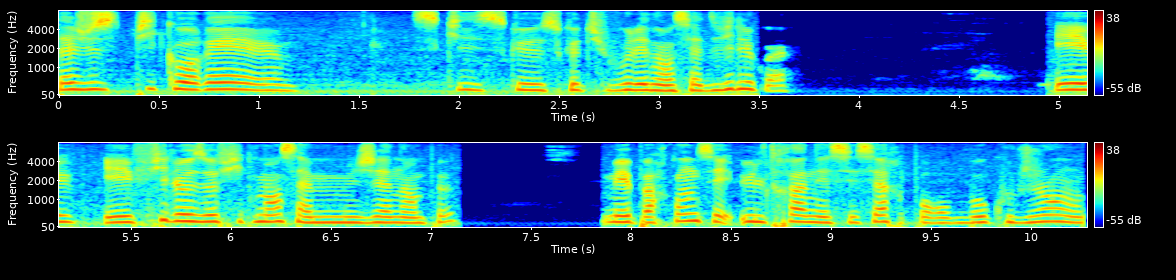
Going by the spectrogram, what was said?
tu as juste picoré ce, qui, ce, que, ce que tu voulais dans cette ville. quoi. Et philosophiquement, ça me gêne un peu. Mais par contre, c'est ultra nécessaire pour beaucoup de gens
